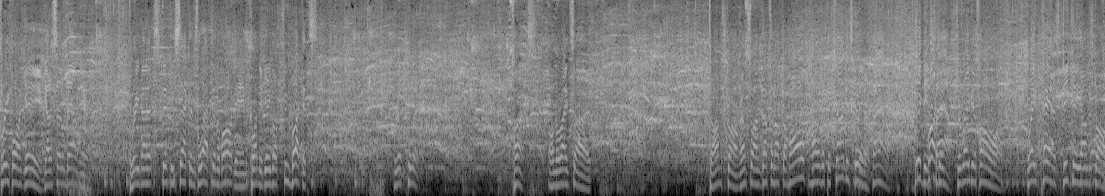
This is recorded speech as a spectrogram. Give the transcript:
three-point game. Got to settle down here. Three minutes, 50 seconds left in the ball game. Columbia gave up two buckets. Real quick. Hunt on the right side. To Armstrong. Armstrong dumps it off the Hall. Hall with the shot is good. Be foul. Big Be bucket. foul. Jaravius Hall. Great pass, DK Armstrong.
